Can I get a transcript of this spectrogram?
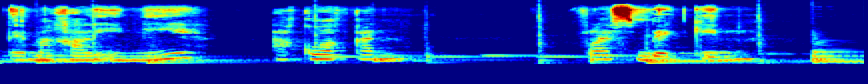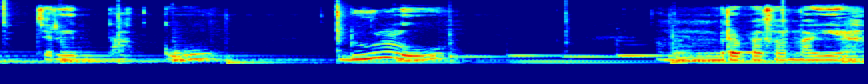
Tema kali ini aku akan flashbackin ceritaku dulu um, berapa tahun lagi ya?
